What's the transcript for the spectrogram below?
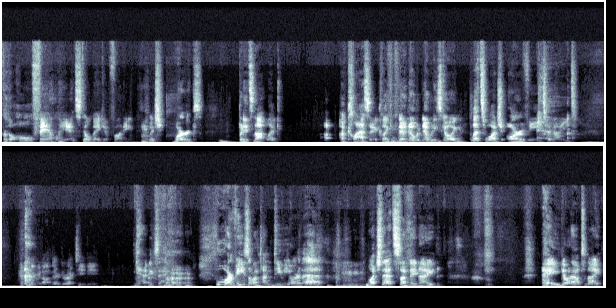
for the whole family and still make it funny?" Hmm. Which works, but it's not like a, classic. Like no, nobody, nobody's going, "Let's watch RV tonight." And putting it on their DirecTV. Yeah, exactly. Ooh, RV's on. Time to DVR that. Watch that Sunday night. Hey, you going out tonight?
